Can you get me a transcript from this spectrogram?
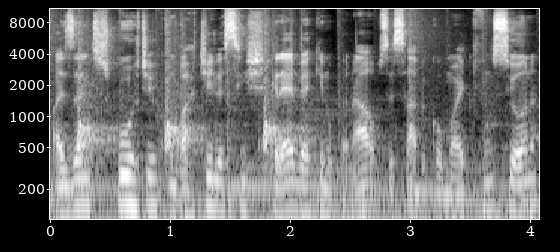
Mas antes, curte, compartilha, se inscreve aqui no canal, você sabe como é que funciona.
